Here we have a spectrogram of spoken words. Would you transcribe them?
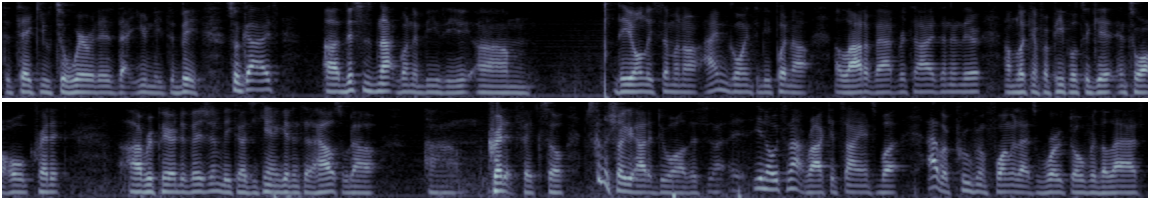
to take you to where it is that you need to be. So, guys, uh, this is not going to be the um, the only seminar. I'm going to be putting out a lot of advertising in there. I'm looking for people to get into our whole credit uh, repair division because you can't get into the house without um, credit fix. So I'm just going to show you how to do all this. Uh, You know, it's not rocket science, but I have a proven formula that's worked over the last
